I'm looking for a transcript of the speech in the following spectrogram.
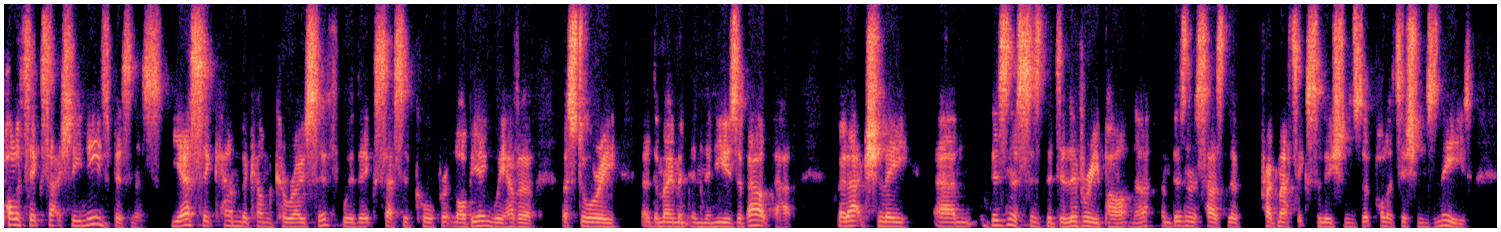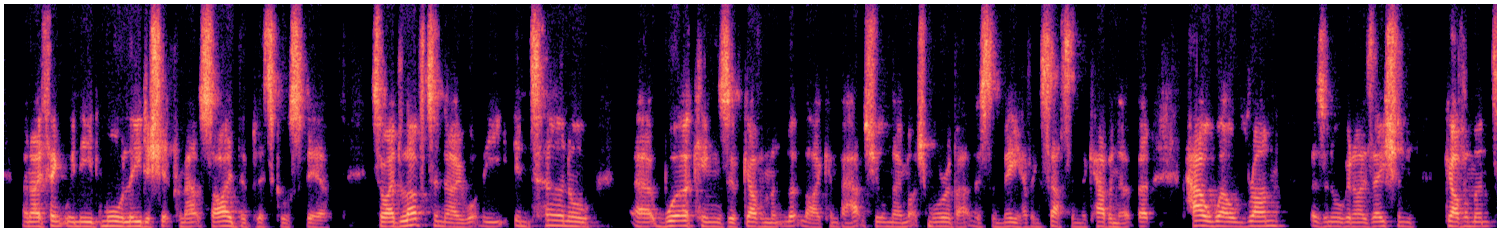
politics actually needs business. Yes, it can become corrosive with excessive corporate lobbying. We have a, a story at the moment in the news about that. But actually, um, business is the delivery partner, and business has the pragmatic solutions that politicians need. And I think we need more leadership from outside the political sphere. So I'd love to know what the internal uh, workings of government look like. And perhaps you'll know much more about this than me, having sat in the cabinet, but how well run as an organization government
